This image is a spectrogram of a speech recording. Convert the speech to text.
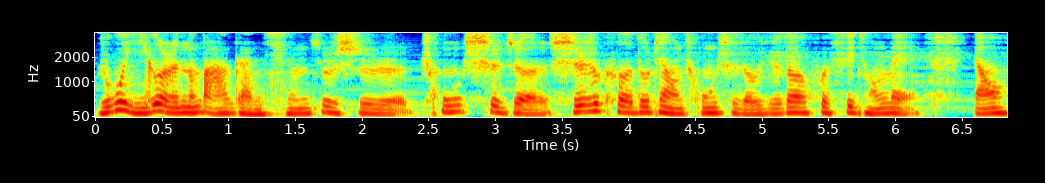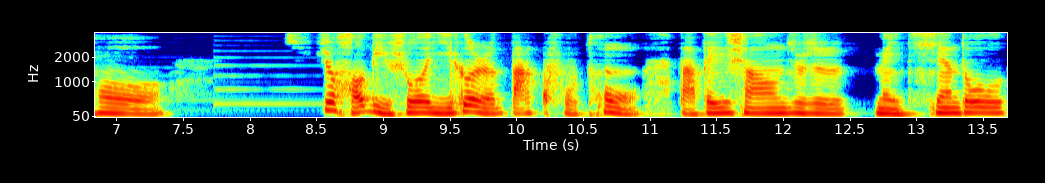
如果一个人能把感情就是充斥着，时时刻刻都这样充斥着，我觉得会非常累。然后，就好比说一个人把苦痛、把悲伤，就是每天都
